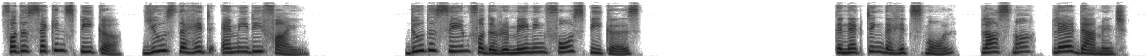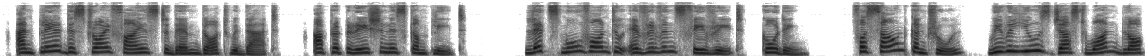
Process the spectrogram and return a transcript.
For the second speaker, use the hit MED file. Do the same for the remaining four speakers, connecting the hit small, plasma, player damage, and player destroy files to them. With that, our preparation is complete. Let's move on to everyone's favorite, coding. For sound control, we will use just one block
